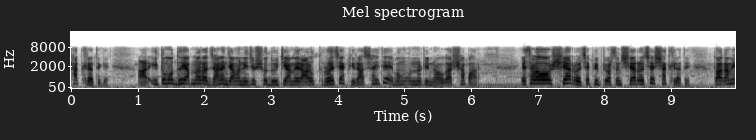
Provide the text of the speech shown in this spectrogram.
সাতক্ষীরা থেকে। আর ইতোমধ্যেই আপনারা জানেন যে আমার নিজস্ব দুইটি আমের আড়ত রয়েছে, একটি রাজশাহীতে এবং অন্যটি নওগাঁর সাপাহার। এছাড়াও শেয়ার রয়েছে ফিফটি পার্সেন্ট শেয়ার রয়েছে সাতক্ষীরাতে। তো আগামী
